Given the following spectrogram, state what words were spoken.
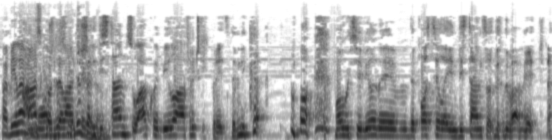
Pa bila je A maska od možda su i Belančeve, držali distancu, ako je bilo afričkih predstavnika, moguće je bilo da je, da je postojala i distanca od dva metra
